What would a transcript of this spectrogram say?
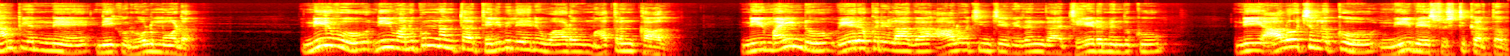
ఛాంపియన్నే నీకు రోల్ మోడల్. నీవు నీవనుకున్నంత తెలివిలేని వాడవు మాత్రం కాదు. నీ మైండ్ వేరొకరిలాగా ఆలోచించే విధంగా చేయడం ఎందుకు నీ ఆలోచనలకు నీవే సృష్టికర్తవు.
